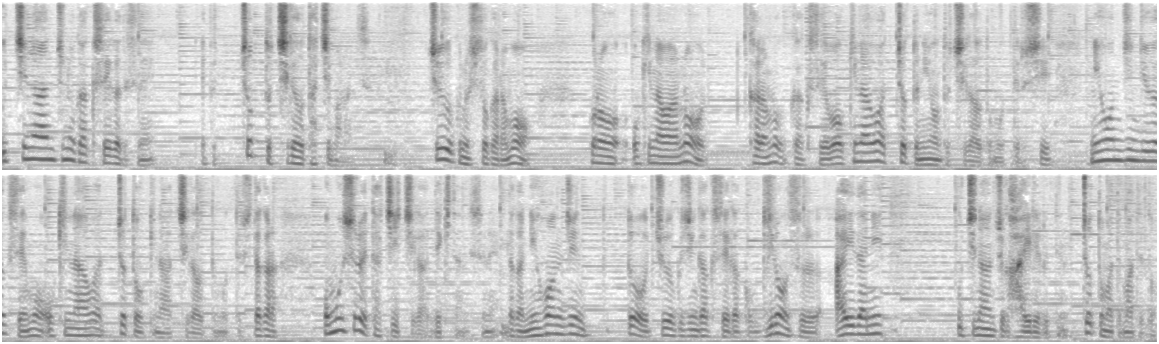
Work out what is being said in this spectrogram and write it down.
うちのアンチの学生がですねやっぱりちょっと違う立場なんですよ、中国の人からもこの沖縄のからの学生は沖縄はちょっと日本と違うと思ってるし日本人留学生も沖縄はちょっと沖縄は違うと思ってるし。だから面白い立ち位置ができたんですよね。だから日本人と中国人学生がこう議論する間にうちのアンチが入れるっていうの。ちょっと待て待てと、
